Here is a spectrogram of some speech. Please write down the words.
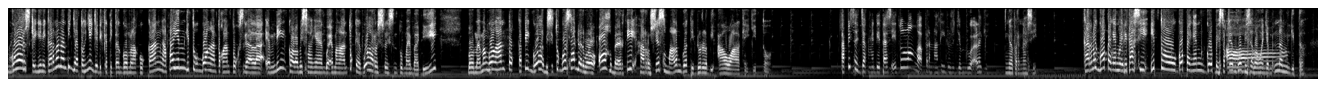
gue harus kayak gini. Karena nanti jatuhnya jadi ketika gue melakukan ngapain gitu? Gue ngantuk-ngantuk segala. Yang mending kalau misalnya gue emang ngantuk ya gue harus listen to my body bahwa memang gue ngantuk. Tapi gue habis itu gue sadar bahwa oh berarti harusnya semalam gue tidur lebih awal kayak gitu. Tapi sejak meditasi itu lo nggak pernah tidur jam 2 lagi. nggak pernah sih. Karena gue pengen meditasi itu. Gue pengen gue besoknya gue bisa bangun jam Oh. 6 gitu. Oh iya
